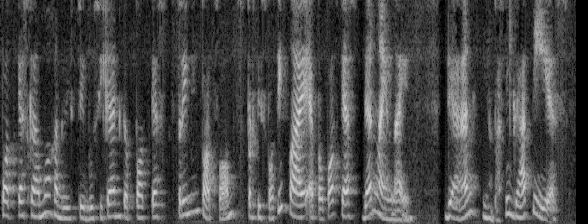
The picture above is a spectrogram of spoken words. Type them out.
podcast kamu akan didistribusikan ke podcast streaming platform seperti Spotify, Apple Podcast, dan lain-lain. Dan yang pasti gratis.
